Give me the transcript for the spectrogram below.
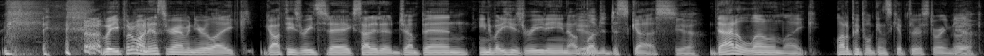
but you put them on Instagram and you're like, got these reads today, excited to jump in. Anybody who's reading, I would Yeah. love to discuss. Yeah. That alone, like a lot of people can skip through a story and be Yeah. like,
